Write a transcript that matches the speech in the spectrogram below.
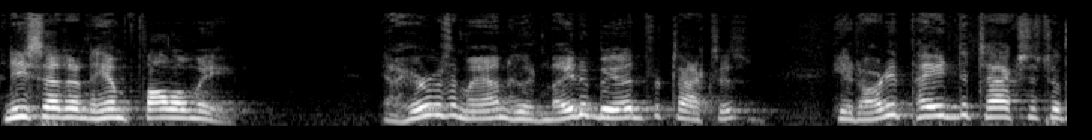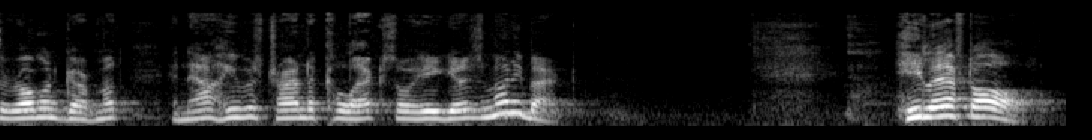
and he said unto him, Follow me. Now here was a man who had made a bid for taxes. He had already paid the taxes to the Roman government, and now he was trying to collect so he'd get his money back. He left all.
